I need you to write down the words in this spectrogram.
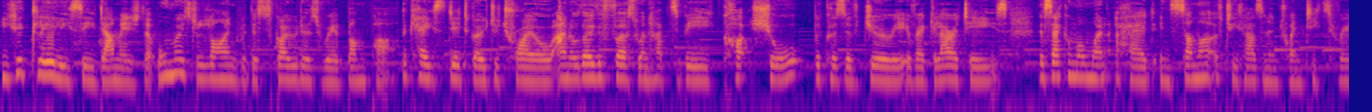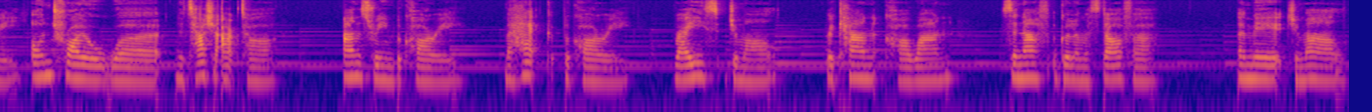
you could clearly see damage that almost aligned with the Skoda's rear bumper. The case did go to trial, and although the first one had to be cut short because of jury irregularities, the second one went ahead in summer of 2023. On trial were Natasha Akhtar, Ansreen Bukhari, Mahek Bukhari, Rais Jamal, Rakan Karwan, Sanaf Ghulam Mustafa, Amir Jamal,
